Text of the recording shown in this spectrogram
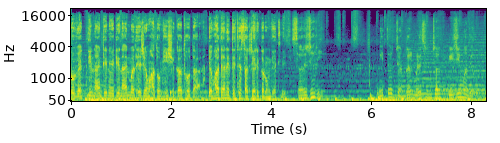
तो व्यक्ती नाईन्टीन एटी नाईन मध्ये जेव्हा तुम्ही शिकत होता तेव्हा त्याने तिथे सर्जरी करून घेतली. सर्जरी? मी तर जनरल मेडिसिनच्या पी जी मध्ये होतो.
